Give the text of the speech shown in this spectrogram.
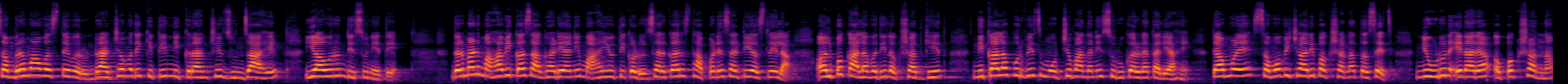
संभ्रमावस्थेवरून राज्यामध्ये किती निकरांची झुंज आहे यावरून दिसून येते. दरम्यान महाविकास आघाडी आणि महायुतीकडून सरकार स्थापनेसाठी असलेला अल्प कालावधी लक्षात घेत निकालापूर्वीच मोर्चे बांधणी सुरू करण्यात आली आहे. त्यामुळे समविचारी पक्षांना तसेच निवडून येणाऱ्या अपक्षांना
